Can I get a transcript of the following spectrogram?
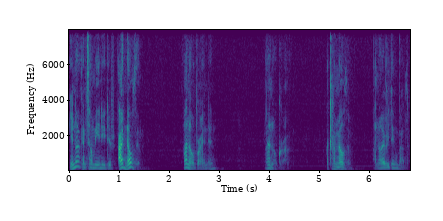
You're not going to tell me any different. I know them. I know Brandon. I know Grant. Like, I know them. I know everything about them.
